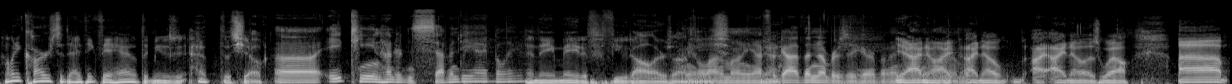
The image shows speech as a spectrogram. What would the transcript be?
how many cars did I think they had at the music at the show? Uh, 1870, I believe. and they made a few dollars on Made a lot of money. I Yeah. forgot the numbers are here, but I Yeah, I know. I, I know. I, I know as well. Um,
